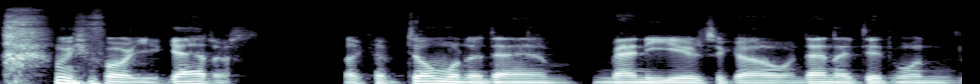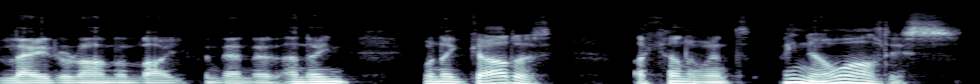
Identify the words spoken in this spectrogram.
before you get it. Like I've done one of them many years ago, and then I did one later on in life, and then and I when I got it, I kind of went, I know all this.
